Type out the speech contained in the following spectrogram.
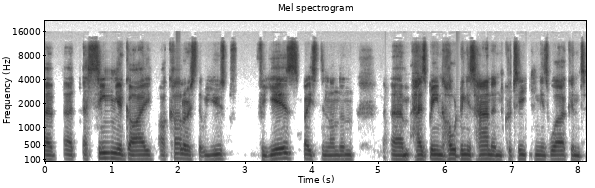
a, a senior guy, our colorist that we used for years, based in London, um, has been holding his hand and critiquing his work and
